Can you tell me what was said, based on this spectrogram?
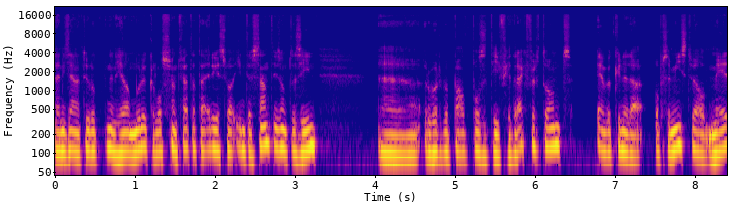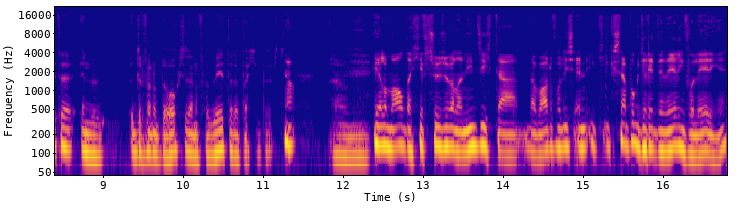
dan is dat natuurlijk ook een heel moeilijke, los van het feit dat dat ergens wel interessant is om te zien. eh, er wordt bepaald positief gedrag vertoond en we kunnen dat op zijn minst wel meten en we ervan op de hoogte zijn of we weten dat dat gebeurt. Ja. Ehm, Helemaal, dat geeft sowieso wel een inzicht dat, dat waardevol is. En ik, ik snap ook de redenering volledig. Hè.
